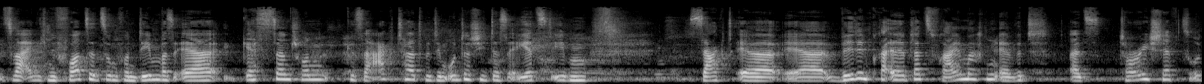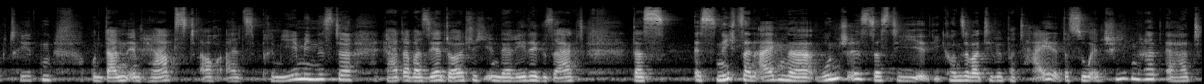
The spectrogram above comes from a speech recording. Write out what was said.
Es war eigentlich eine Fortsetzung von dem, was er gestern schon gesagt hat, mit dem Unterschied, dass er jetzt eben sagt, er, er will den äh, Platz freimachen, er wird als Tory-Chef zurücktreten und dann im Herbst auch als Premierminister. Er hat aber sehr deutlich in der Rede gesagt, dass es nicht sein eigener Wunsch ist, dass die, die konservative Partei das so entschieden hat. Er hat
